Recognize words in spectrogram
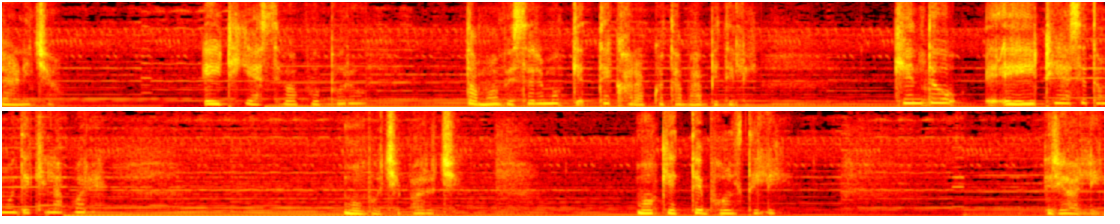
ଜାଣିଛ ଏଇଠିକି ଆସିବା ପୂର୍ବରୁ ତମ ବିଷୟରେ ମୁଁ କେତେ ଖରାପ କଥା ଭାବିଥିଲି କିନ୍ତୁ ଏଇଠି ଆସି ତମ ଦେଖିଲା ପରେ ମୁଁ ବୁଝିପାରୁଛି ମୁଁ କେତେ ଭୁଲ ଥିଲି really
